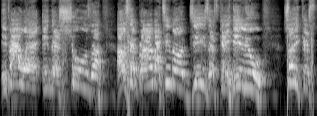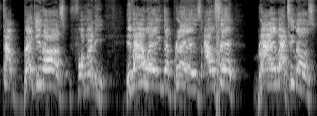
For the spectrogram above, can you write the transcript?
If I were in their shoes, uh, I would say, blind Bartimaeus, Jesus can heal you so you can stop begging us for money. If I were in the place, I would say, blind Bartimaeus,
